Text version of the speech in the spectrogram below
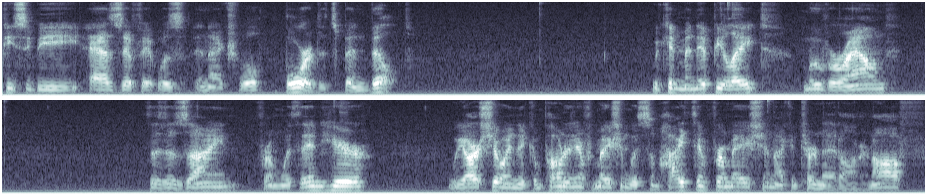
PCB as if it was an actual board that's been built. We can manipulate, move around the design from within here. We are showing the component information with some height information. I can turn that on and off.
